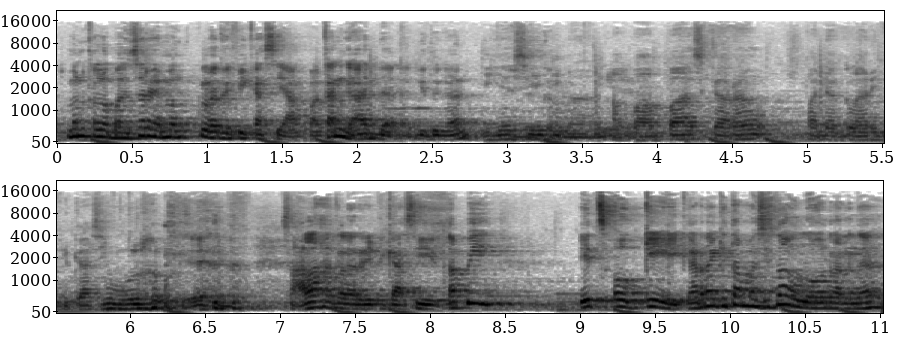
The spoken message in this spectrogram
Cuman kalau buzzer emang klarifikasi apa kan nggak ada gitu kan? Iya sih, apa-apa sekarang pada klarifikasi mulu. salah klarifikasi tapi it's okay karena kita masih tahu loh orangnya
